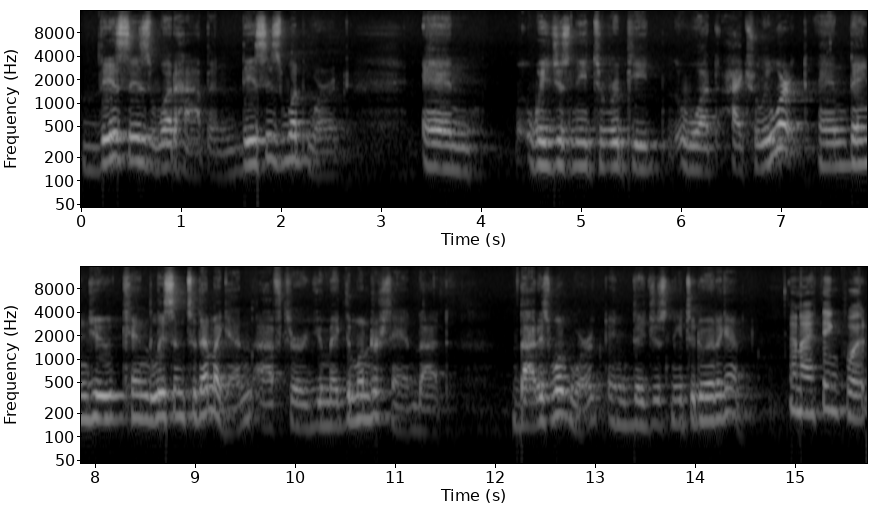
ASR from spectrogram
this is what happened. This is what worked. And we just need to repeat what actually worked and then you can listen to them again after you make them understand that that is what worked and they just need to do it again And I think what,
